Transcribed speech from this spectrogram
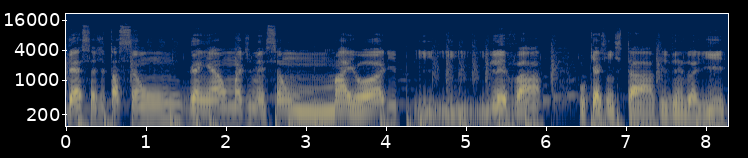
dessa agitação ganhar uma dimensão maior e, e, e levar o que a gente está vivendo ali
